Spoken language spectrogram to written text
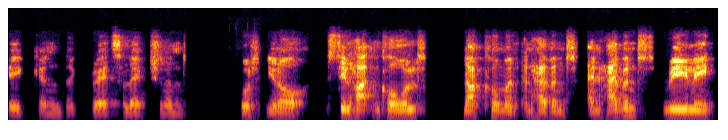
pick and the great selection, and but you know, still hot and cold, not coming and haven't and haven't really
